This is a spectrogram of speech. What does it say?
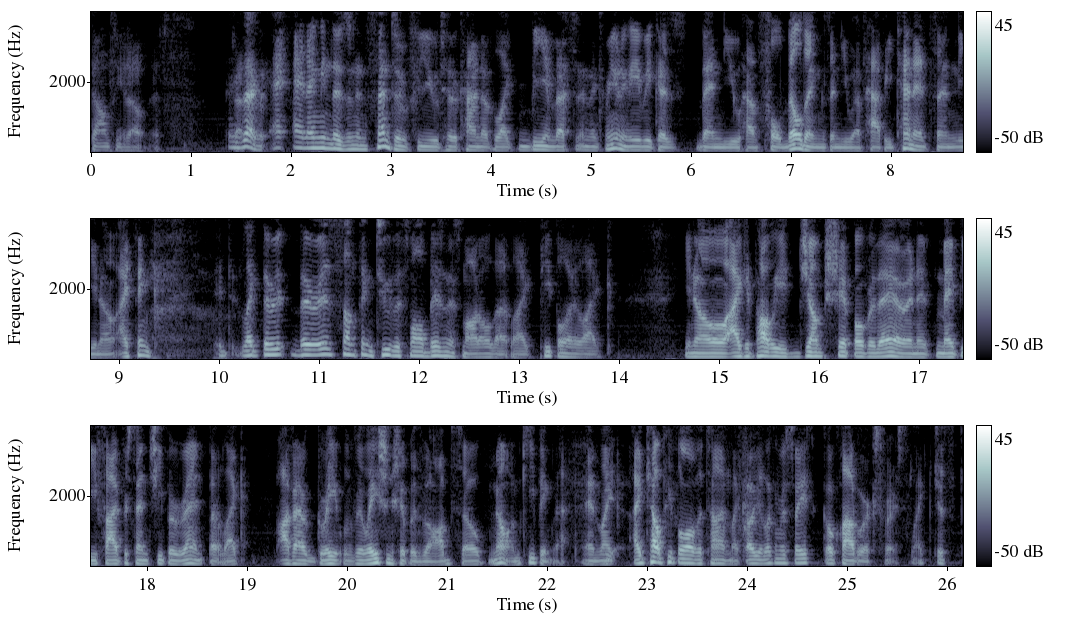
balancing it out. It's Exactly. And, and I mean, there's an incentive for you to kind of like be invested in the community because then you have full buildings and you have happy tenants. And, you know, I think it, like there, there is something to the small business model that like people are like, you know, I could probably jump ship over there and it may be 5% cheaper rent, but like I've had a great relationship with Rob. So no, I'm keeping that. And like, Yeah. I tell people all the time, like, oh, you're looking for space? Go Cloudworks first. Like, just,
